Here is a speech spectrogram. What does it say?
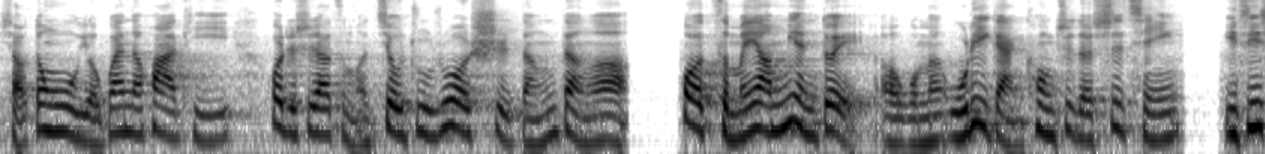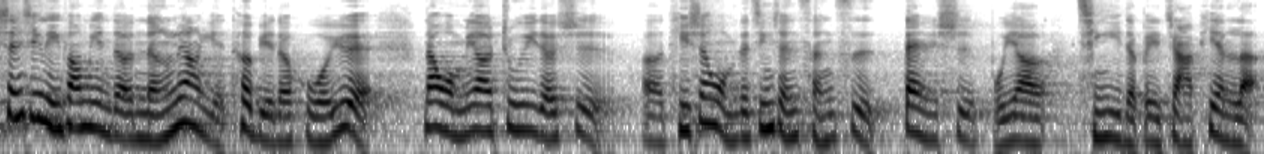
小动物有关的话题，或者是要怎么救助弱势等等哦，或怎么样面对呃我们无力感控制的事情。以及身心灵方面的能量也特别的活跃，那我们要注意的是，呃，提升我们的精神层次，但是不要轻易的被诈骗了。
